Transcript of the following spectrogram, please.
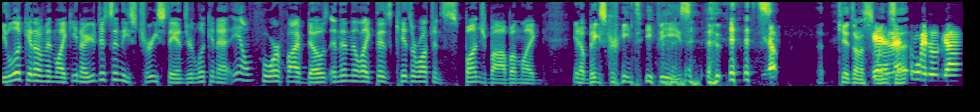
you look at them and like you know you're just in these tree stands you're looking at you know four or five does and then they're like those kids are watching SpongeBob on like you know big screen TVs. Yep. Kids on a swing Yeah, and set. that's the way those guys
